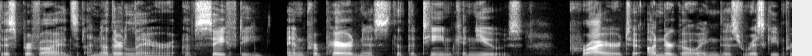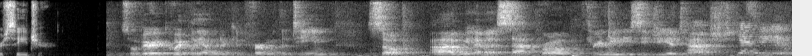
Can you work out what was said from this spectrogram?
This provides another layer of safety and preparedness that the team can use prior to undergoing this risky procedure. So very quickly, I'm going to confirm with the team. So uh, we have a sat probe, three-lead ECG attached. Yes, we do.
